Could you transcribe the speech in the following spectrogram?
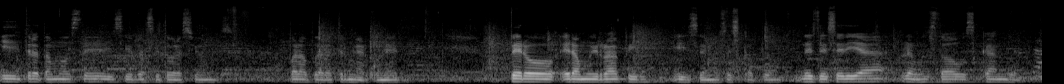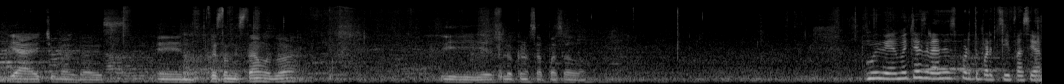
y tratamos de decir las oraciones para poder terminar con él. pero era muy rápido y se nos escapó. Desde ese día lo hemos estado buscando y ha hecho maldades en pues donde estamos, ¿verdad? Y es lo que nos ha pasado. Muy bien, muchas gracias por tu participación.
